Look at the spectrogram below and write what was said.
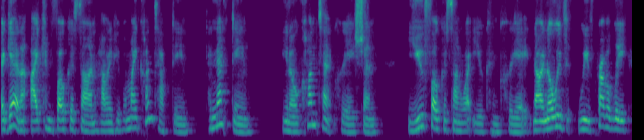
again, I can focus on how many people am I contacting, connecting, you know, content creation. You focus on what you can create. Now i know we've we've probably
